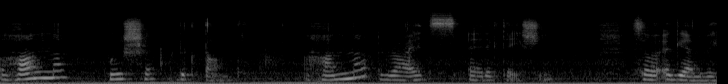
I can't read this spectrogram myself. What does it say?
Ганна пише диктант. Johanna writes a dictation. So again, we,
